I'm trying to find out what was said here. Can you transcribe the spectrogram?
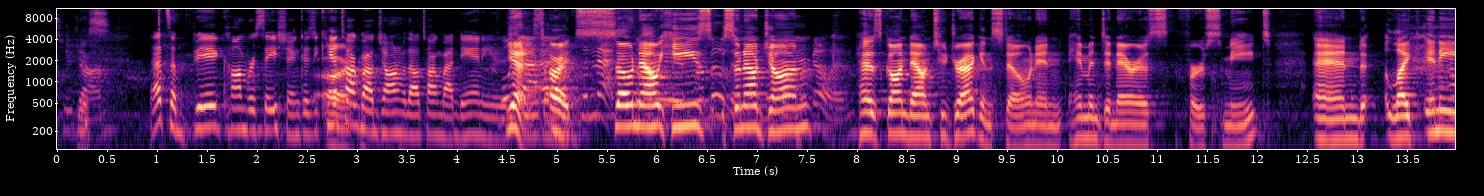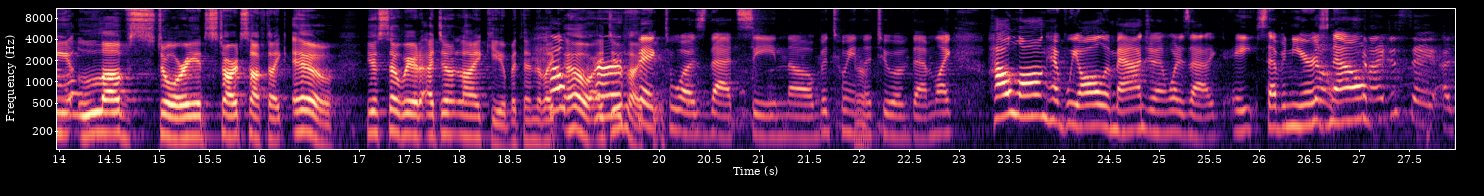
Jon. Yes. That's a big conversation because you can't All right. talk about Jon without talking about Dany. Well, Yes. yeah, All right. that's the next. So So now we're- we're he's so now Jon has gone down to Dragonstone, and him and Daenerys first meet. And like any love story, it starts off like, "Oh, you're so weird. I don't like you," but then they're like, how "Oh, I do like you." Perfect was that scene though between the two of them? Like, how long have we all imagined? What is that? Like eight, seven years No, now? Can I just say, I'm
